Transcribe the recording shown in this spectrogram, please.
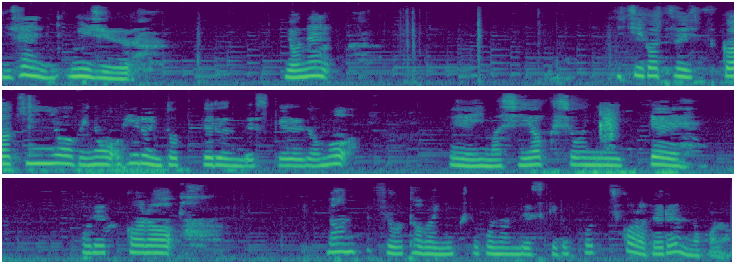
2024年1月5日金曜日のお昼に撮ってるんですけれども、えー今市役所に行って、これから、ランチを食べに行くとこなんですけど、こっちから出れんのかな？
